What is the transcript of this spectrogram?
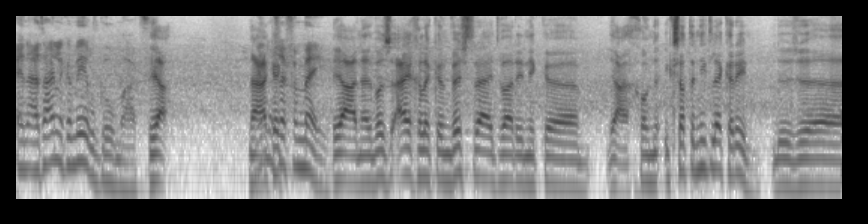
en uiteindelijk een wereldgoal maakt. ja. Nou, Neem ons kijk, even mee. Ja, nee, het was eigenlijk een wedstrijd waarin ik... eh, ja, gewoon, ik zat er niet lekker in. Dus eh,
